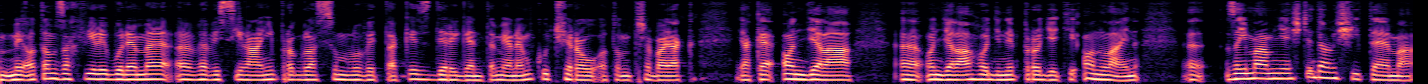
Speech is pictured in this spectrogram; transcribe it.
My o tom za chvíli budeme eh, ve vysílání pro glasu mluvit taky s dirigentem Janem Kučerou o tom třeba, jak, jaké on dělá, eh, on dělá hodiny pro děti online. Zajímá mě ještě další téma.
